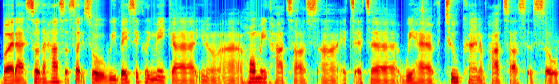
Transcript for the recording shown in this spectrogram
But uh, so the hot sauce, like, so we basically make, uh, you know, uh, homemade hot sauce. Uh, it's it's a we have two kind of hot sauces. So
